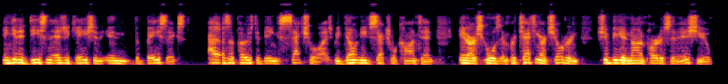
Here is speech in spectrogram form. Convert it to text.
and get a decent education in the basics as opposed to being sexualized. We don't need sexual content in our schools, and protecting our children should be a nonpartisan issue.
